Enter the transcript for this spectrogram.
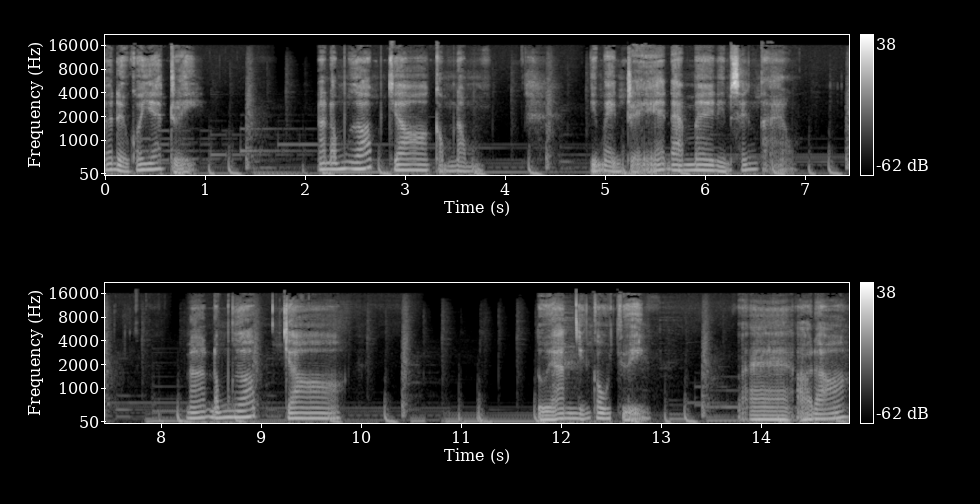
nó đều có giá trị. Nó đóng góp cho cộng đồng những bạn trẻ đam mê niềm sáng tạo nó đóng góp cho tụi anh những câu chuyện. Và ở đó,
